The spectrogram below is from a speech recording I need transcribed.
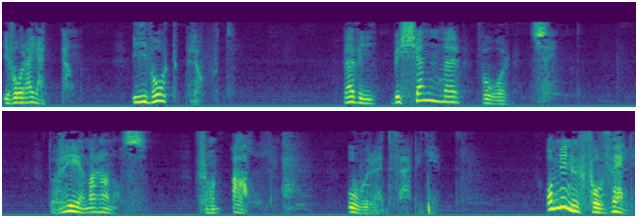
i våra hjärtan i vårt blod när vi bekänner vår synd. Då renar han oss från all orättfärdighet om ni nu får välja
